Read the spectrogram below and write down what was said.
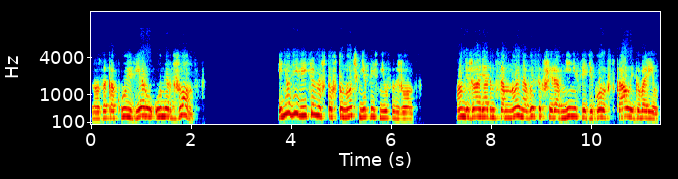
Но за какую веру умер Джонс? И неудивительно, что в ту ночь мне приснился Джонс. Он лежал рядом со мной на высохшей равнине среди голых скал и говорил,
